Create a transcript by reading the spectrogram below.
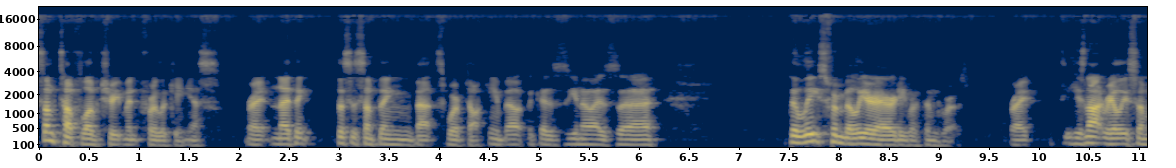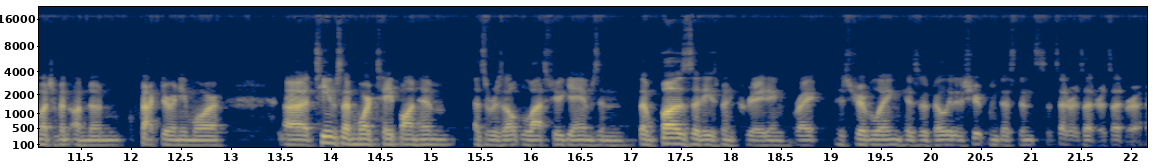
some tough love treatment for Luquinhas, right? And I think this is something that's worth talking about because, you know, as uh, the league's familiarity with him grows, right? He's not really so much of an unknown factor anymore. Uh, teams have more tape on him as a result of the last few games and the buzz that he's been creating, right? His dribbling, his ability to shoot from distance, et cetera, et cetera, et cetera,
